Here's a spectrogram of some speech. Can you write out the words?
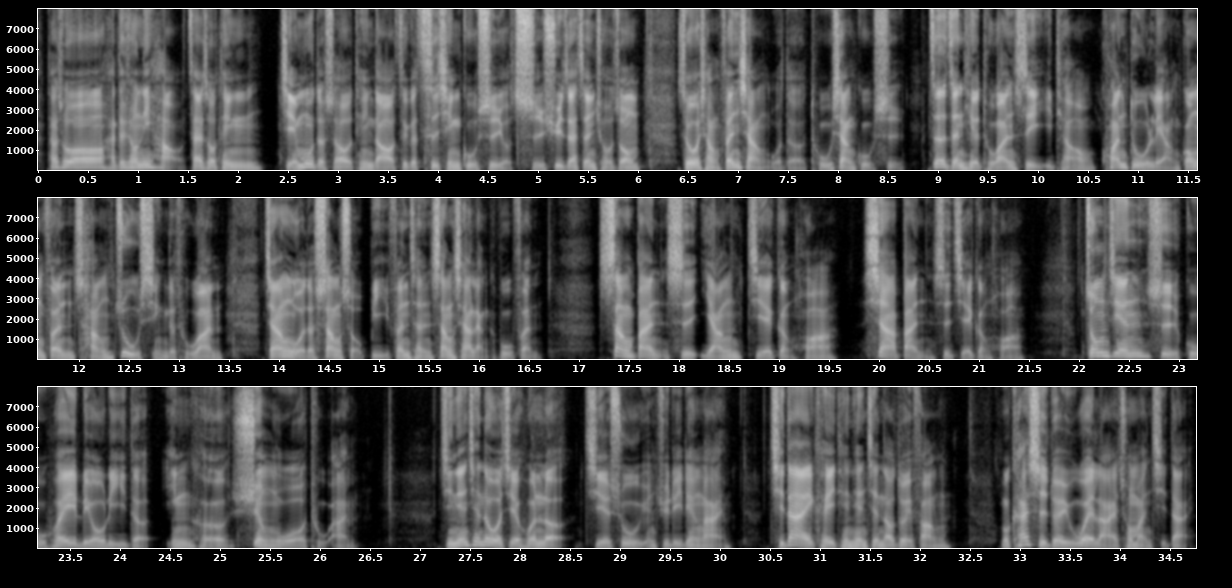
他说：“海德兄你好，在收听节目的时候听到这个刺青故事有持续在征求中，所以我想分享我的图像故事。”这整体的图案是以一条宽度两公分长柱形的图案，将我的上手臂分成上下两个部分，上半是羊桔梗花，下半是桔梗花，中间是骨灰琉璃的银河漩涡图案。几年前的我结婚了，结束远距离恋爱，期待可以天天见到对方。我开始对于未来充满期待。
